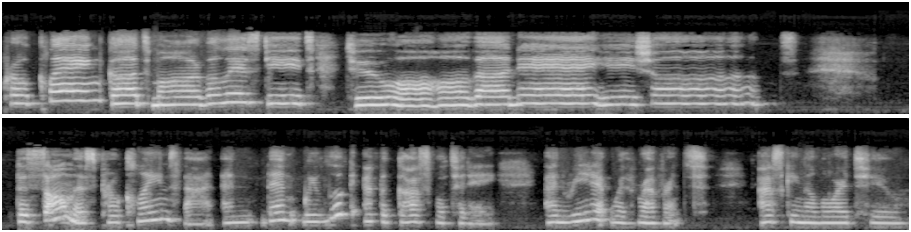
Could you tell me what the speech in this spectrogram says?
Proclaim God's marvelous deeds to all the nations. The psalmist proclaims that, and then we look at the gospel today and read it with reverence, asking the Lord to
